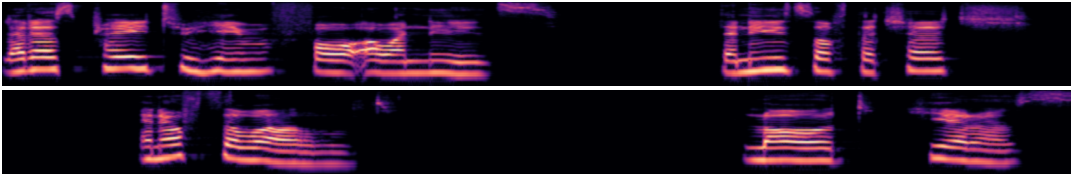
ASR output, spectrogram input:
Let us pray to Him for our needs, the needs of the church and of the world. Lord, hear us.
